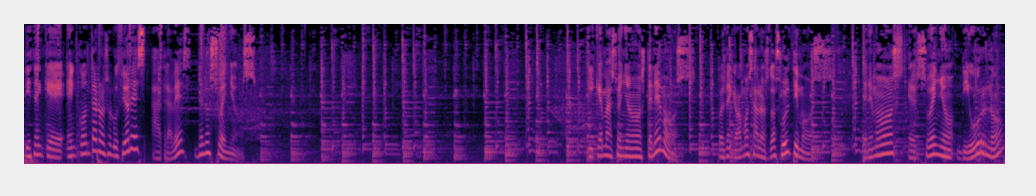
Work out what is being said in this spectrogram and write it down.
dicen que encontraron soluciones a través de los sueños. ¿Y qué más sueños tenemos? Pues venga, vamos a los dos últimos. Tenemos el sueño diurno,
